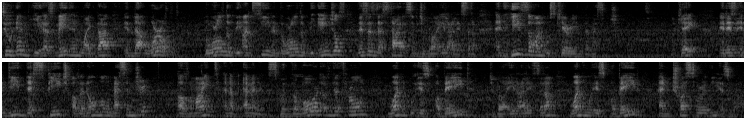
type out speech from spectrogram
to him, he has made him like that in that world. The world of the unseen and the world of the angels. This is the status of Jibreel alayhi salam. And he's the one who's carrying the message. Okay? It is indeed the speech of a noble messenger of might and of eminence, with the Lord of the throne, one who is obeyed, Jibreel alayhi salam, one who is obeyed and trustworthy as well.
